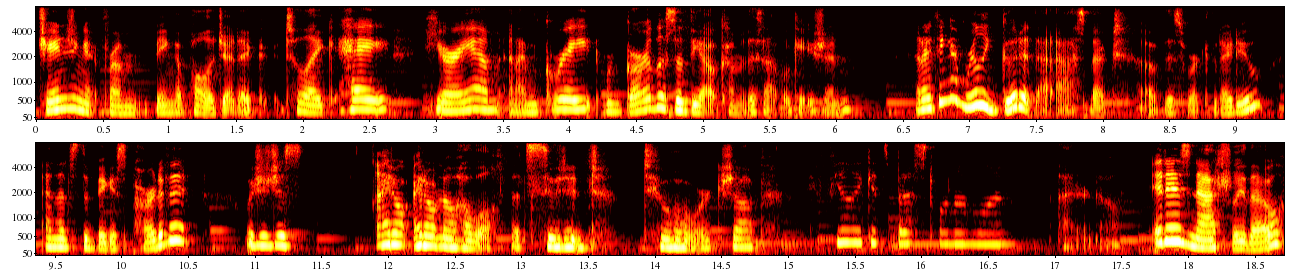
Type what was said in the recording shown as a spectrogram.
Changing it from being apologetic to like, hey, here I am and I'm great regardless of the outcome of this application. And I think I'm really good at that aspect of this work that I do, and that's the biggest part of it, which is just I don't I don't know how well that's suited to a workshop. I feel like it's best one-on-one. I don't know. It is naturally though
